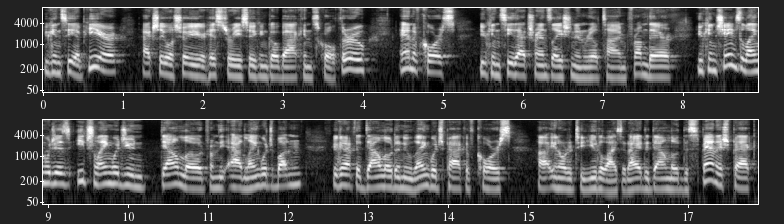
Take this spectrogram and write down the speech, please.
You can see up here, actually will show you your history so you can go back and scroll through. And of course, you can see that translation in real time from there. You can change the languages. Each language you download from the add language button, you're to have to download a new language pack, of course, uh, in order to utilize it. I had to download the Spanish pack,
